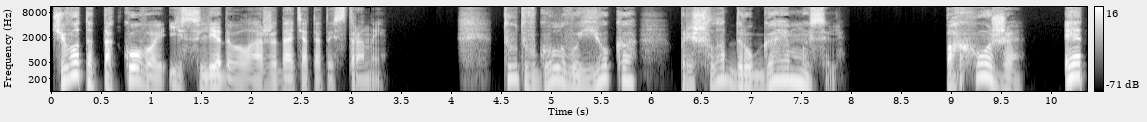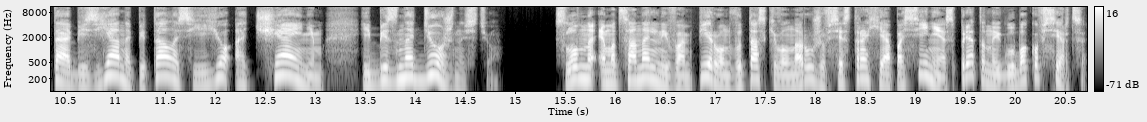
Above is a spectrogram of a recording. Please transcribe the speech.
чего-то такого и следовало ожидать от этой страны. Тут в голову Йока пришла другая мысль. Похоже, эта обезьяна питалась ее отчаянием и безнадежностью. Словно эмоциональный вампир, он вытаскивал наружу все страхи и опасения, спрятанные глубоко в сердце,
